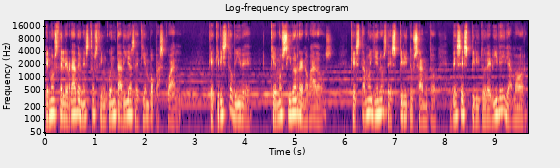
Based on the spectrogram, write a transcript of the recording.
hemos celebrado en estos 50 días de tiempo pascual, que Cristo vive, que hemos sido renovados, que estamos llenos de Espíritu Santo, de ese espíritu de vida y de amor,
